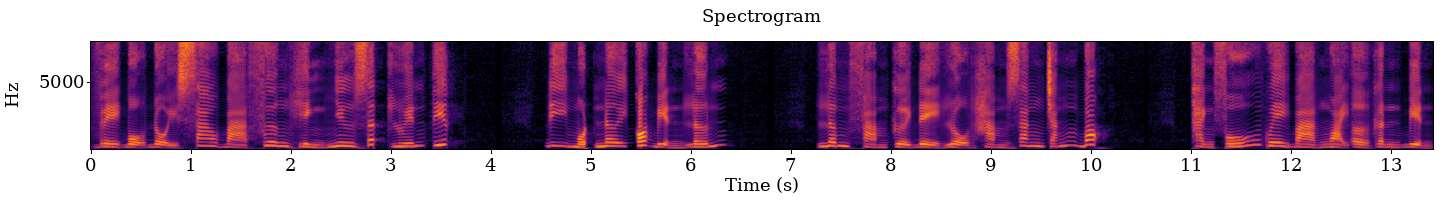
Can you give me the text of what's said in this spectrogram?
Về bộ đội sao bà Phương hình như rất luyến tiếc. Đi một nơi có biển lớn. Lâm Phàm cười để lộ hàm răng trắng bóc. Thành phố quê bà ngoại ở gần biển.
